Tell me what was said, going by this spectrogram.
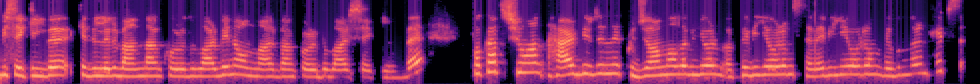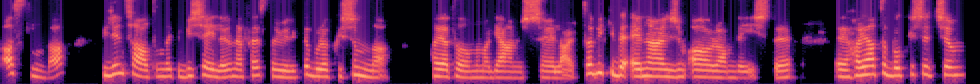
Bir şekilde kedileri benden korudular, beni onlardan korudular şeklinde. Fakat şu an her birini kucağıma alabiliyorum, öpebiliyorum, sevebiliyorum ve bunların hepsi aslında bilinçaltındaki bir şeyleri nefesle birlikte bırakışımla hayat alanıma gelmiş şeyler. Tabii ki de enerjim, auram değişti. E, hayata bakış açım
